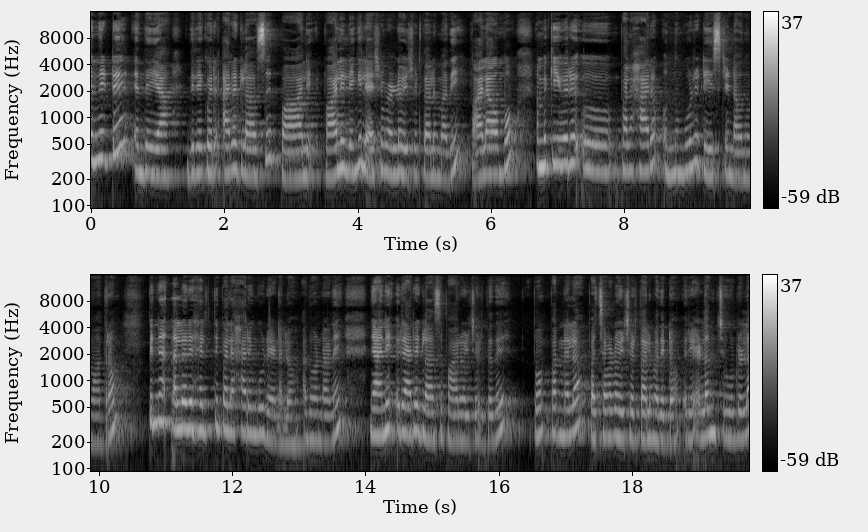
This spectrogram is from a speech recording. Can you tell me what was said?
എന്നിട്ട് എന്ത് ചെയ്യുക? ഇതിലേക്ക് ഒരു അര ഗ്ലാസ് പാൽ. പാലില്ലെങ്കിൽ ലേശം വെള്ളം ഒഴിച്ചെടുത്താലും മതി. പാലാവുമ്പോൾ നമുക്ക് ഈ ഒരു പലഹാരം ഒന്നും കൂടി ടേസ്റ്റ് ഉണ്ടാവുമെന്ന് മാത്രം. പിന്നെ നല്ലൊരു ഹെൽത്തി പലഹാരം കൂടിയാണല്ലോ. അതുകൊണ്ടാണ് ഞാൻ ഒരു അര ഗ്ലാസ് പാൽ ഒഴിച്ചെടുത്തത്. ഇപ്പം പറഞ്ഞല്ലോ പച്ചവെള്ളം ഒഴിച്ചെടുത്താലും മതി കേട്ടോ ഒരു ഇളം ചൂടുള്ള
